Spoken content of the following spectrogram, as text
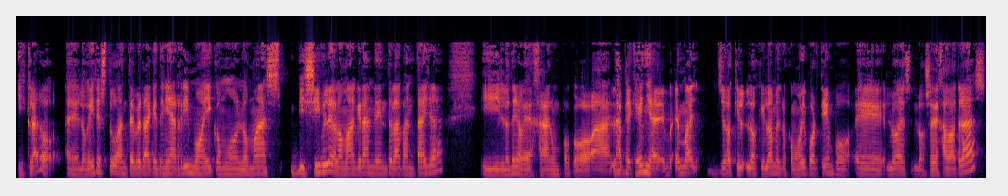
y claro, eh, lo que dices tú, antes verdad que tenía ritmo ahí como lo más visible o lo más grande dentro de la pantalla y lo tengo que dejar un poco a la pequeña. Es más, yo los kilómetros, como voy por tiempo, eh, los, los he dejado atrás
